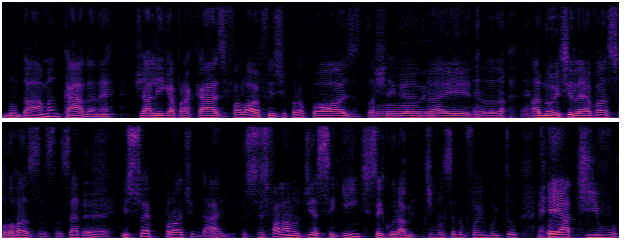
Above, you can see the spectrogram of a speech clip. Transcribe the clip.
não dá uma mancada, né? Já liga para casa e fala, ó, oh, eu fiz de propósito, tá chegando aí, tá, tá, tá. a noite leva as rosas, tá certo? É. Isso é proatividade. Se você falar no dia seguinte, seguramente você não foi muito reativo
